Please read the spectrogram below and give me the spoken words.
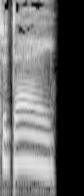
Today.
